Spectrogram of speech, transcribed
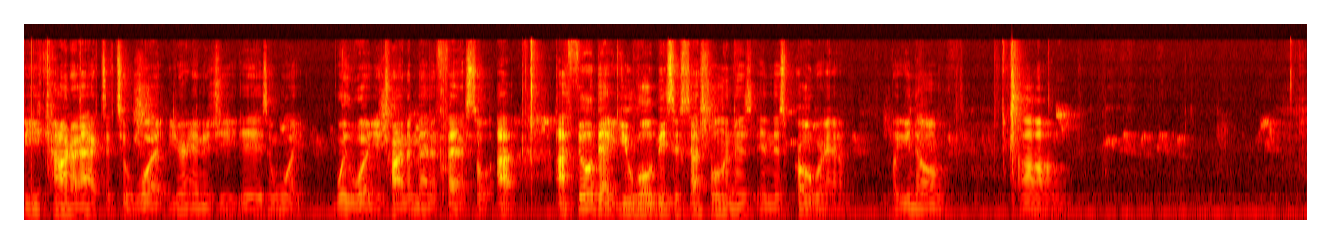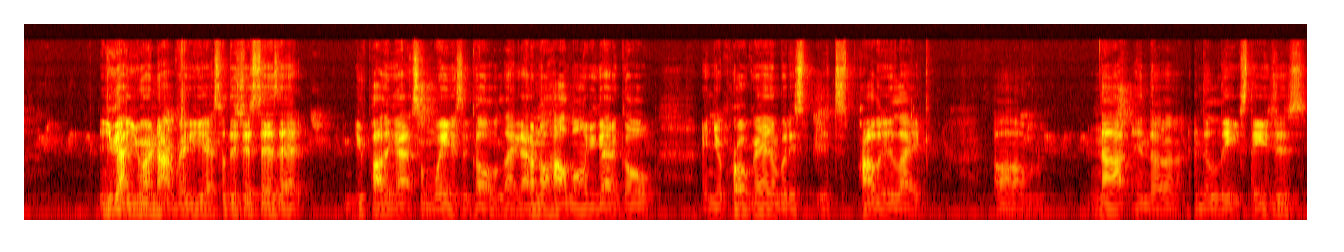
be counteracted to what your energy is and what with what you're trying to manifest. So I I feel that you will be successful in this in this program, but you know, um, you got you are not ready yet. So this just says that you probably got some ways to go. Like I don't know how long you got to go in your program, but it's it's probably like um, not in the in the late stages.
